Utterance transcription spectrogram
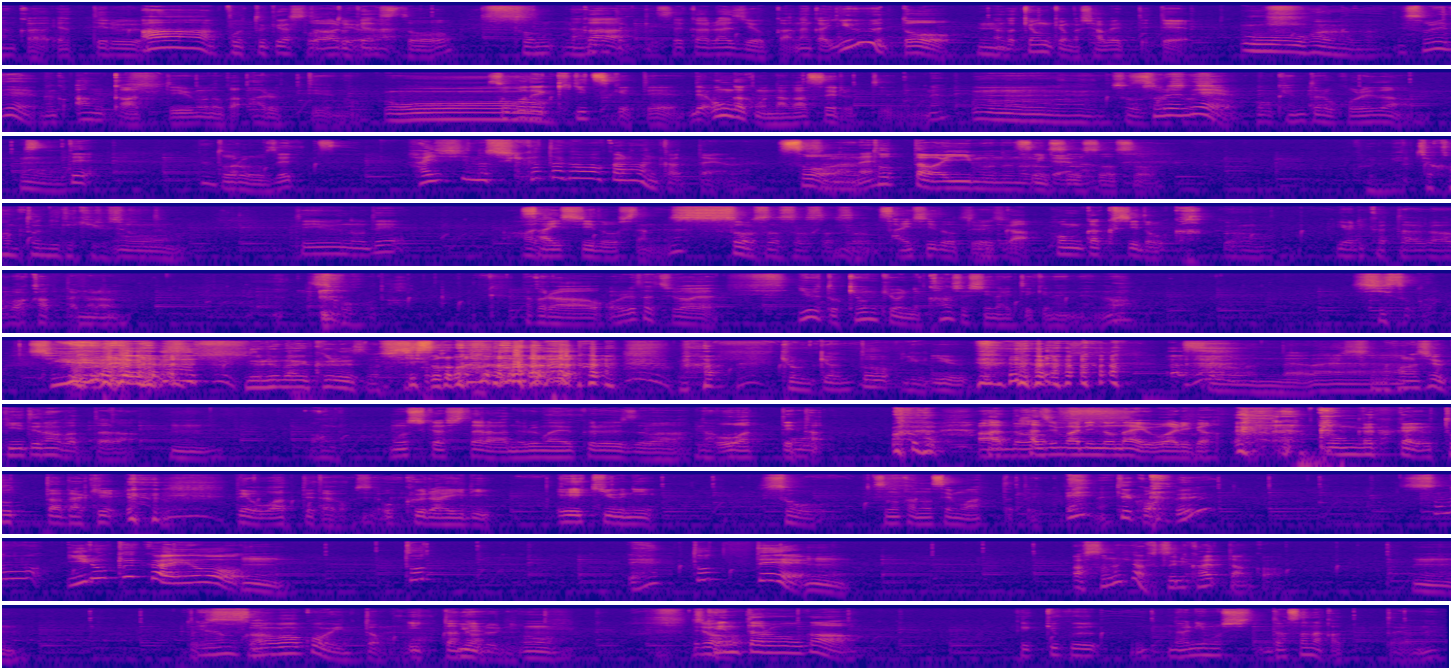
なんかやってるああポッドキャスポッドキトあるよね。ャスト？そんなんだかそれからラジオか。なんか言うとうん。なんかキョンキョンが喋ってて、おおはいはいはでそれでなんかアンカーっていうものがあるっていうの。をそこで聞きつけてで音楽も流せるっていうのね。うんそれで「おケンタロウこれだ」っつってうん。撮ろうぜっつって。配信の仕方がわからんかったよねそうだね。の撮ったはいいもののそうみたいな。そうそうそうこれめっちゃ簡単にできるじゃん、うん。っていうのではい。再始動したんだよね、そうそうそうそうそう、再始動というか本格始動か。うん、やり方が分かったから、うん。そうだ。だから俺たちはユウとキョンキョンに感謝しないといけないんだよな。あ始祖だ。し ぬるま湯クルーズの始祖。う キョンキョンと言う。ユウ そうなんだよねその話を聞いてなかったらうん。もしかしたらぬるま湯クルーズは終わってた。あのは始まりのない終わりが。音楽会を撮っただけで終わってたかもしれない。お蔵入り。永久に。そう。その可能性もあったということね。っていうかえ？その色気会をうん。と、え？取って、うんあその日は普通に帰ったんか。うん。だっていやなんか砂川公園行ったもん。な行ったね。夜に、うん、じゃあ。健太郎が結局何もし出さなかったよね。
